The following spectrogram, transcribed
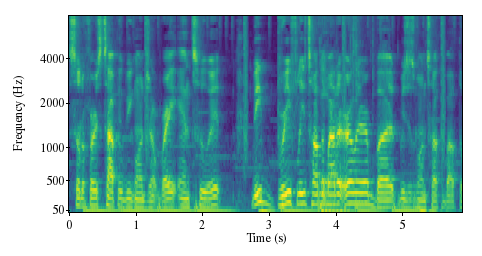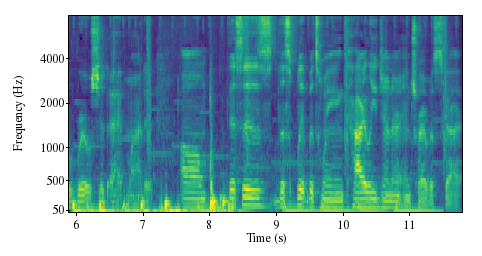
so the first topic we're gonna jump right into it. We briefly talked about it earlier, but we're just gonna talk about the real shit that had minded. Um, this is the split between Kylie Jenner and Travis Scott.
